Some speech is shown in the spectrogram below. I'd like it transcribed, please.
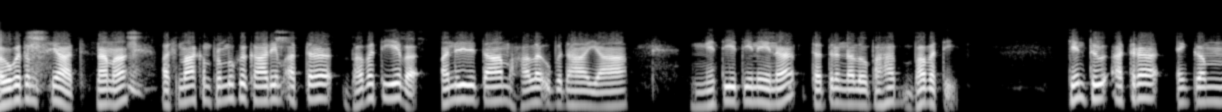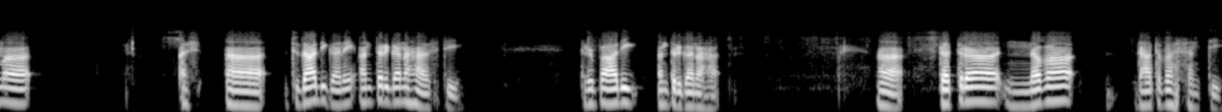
अवगतं स्यात्। नाम। अस्माकं प्रमुखकार्यम् अत्र भवति एव। अनिदितां हल उपधाया ङति तत्र न लोपः भवति। किन्तु अत्र एकं तुदादिगणे अन्तर्गणः अस्ति। त्रिपादि अन्तर्गणः। तत्र नव धातवः सन्ति।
